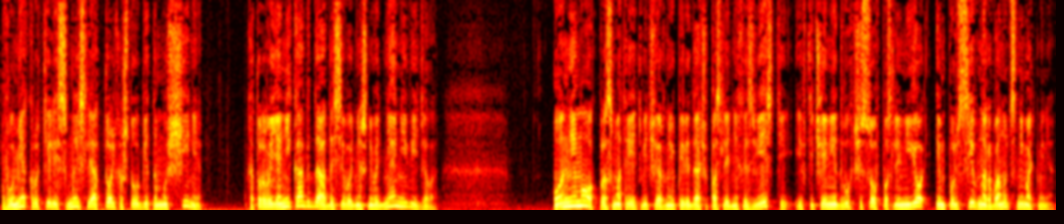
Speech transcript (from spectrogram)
В уме крутились мысли о только что убитом мужчине, которого я никогда до сегодняшнего дня не видела. Он не мог просмотреть вечернюю передачу последних известий и в течение двух часов после нее импульсивно рвануть снимать меня.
